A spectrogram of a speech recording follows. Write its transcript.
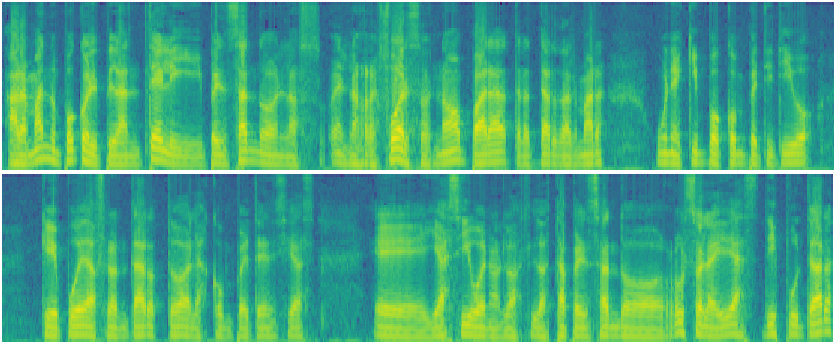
armando un poco el plantel y pensando en los, en los refuerzos, ¿no? Para tratar de armar un equipo competitivo que pueda afrontar todas las competencias eh, y así, bueno, lo, está pensando Russo. La idea es disputar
